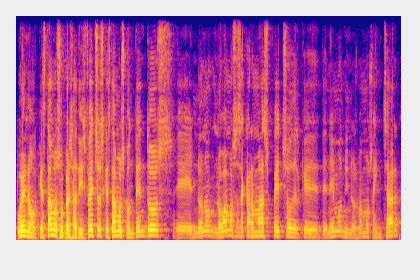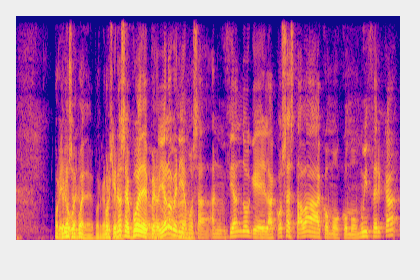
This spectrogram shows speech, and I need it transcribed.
Bueno, que estamos súper satisfechos, que estamos contentos. eh, no, no, no vamos a sacar más pecho del que tenemos ni nos vamos a hinchar. Porque no se puede, porque no se se puede. puede, pero ya lo veníamos a- anunciando que la cosa estaba como, como muy cerca.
